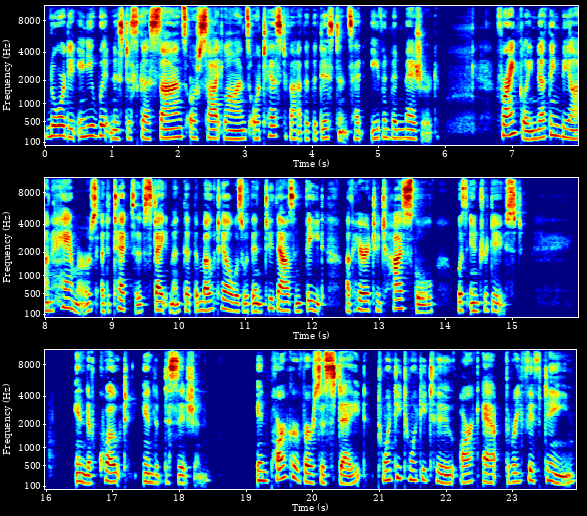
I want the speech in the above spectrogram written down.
nor did any witness discuss signs or sight lines or testify that the distance had even been measured. Frankly, nothing beyond Hammers, a detective's statement that the motel was within 2,000 feet of Heritage High School, was introduced. End of quote, end of decision. In Parker v. State, 2022 Ark App 315,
